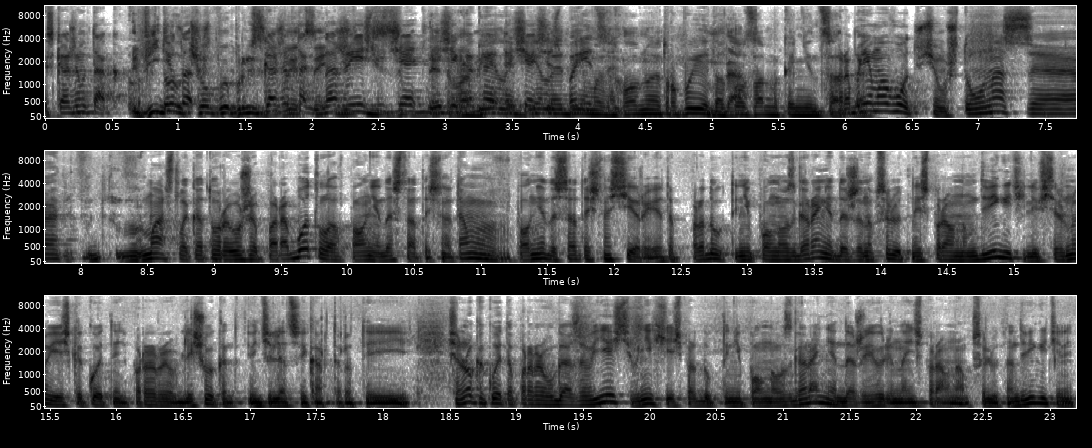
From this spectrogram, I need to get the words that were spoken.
скажем так. Видел, что выбрызгивается Скажем так, даже если, если какая-то часть испарится... Белый головной трубы – это да. тот самый конденсат. Проблема да. вот в чем, что у нас э, масло, которое уже поработало вполне достаточно, там вполне достаточно серый. Это продукты неполного сгорания, даже на абсолютно исправном двигателе все равно есть какой-то прорыв. Для чего вентиляции картера? И все равно какой-то прорыв газов есть, в них есть продукты неполного сгорания, даже, я говорю, на исправном абсолютно двигателе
